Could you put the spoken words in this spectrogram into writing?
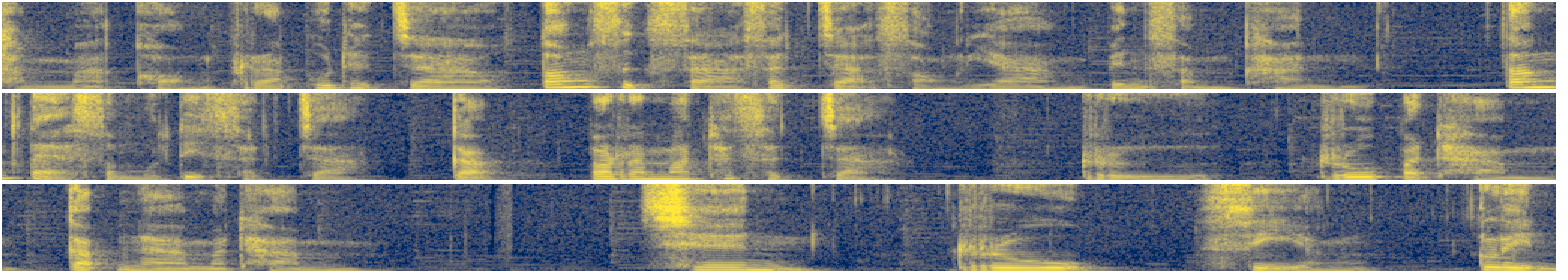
ธรรมะของพระพุทธเจ้าต้องศึกษาสัจจะสองอย่างเป็นสำคัญ ตั้งแต่สมมุติสัจจะกับปรมัตถสัจจะหรือรูปธรรมกับนามธรรม เช่น รูป เสียง กลิ่น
